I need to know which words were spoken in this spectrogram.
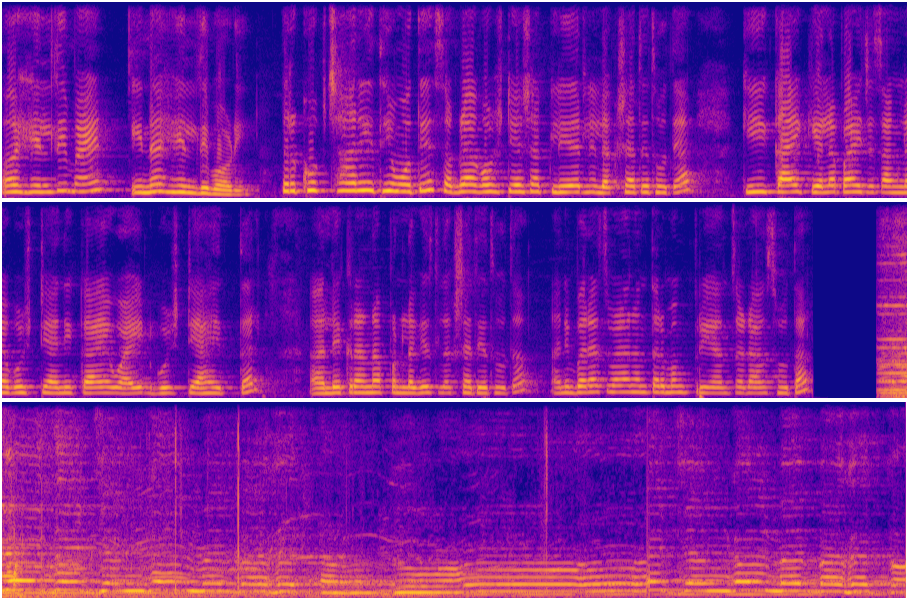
a healthy mind in a healthy body तर खूप छान ही थीम होती. सगळ्या गोष्टी अशा क्लिअरली लक्षात येत होत्या की काय केलं पाहिजे चांगल्या गोष्टी आणि काय वाईट गोष्टी आहेत तर लेकरांना पण लगेच लक्षात येत होतं. आणि बऱ्याच वेळानंतर मग प्रियांचा डान्स होता. जंगल में बहता जंगल में बहता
